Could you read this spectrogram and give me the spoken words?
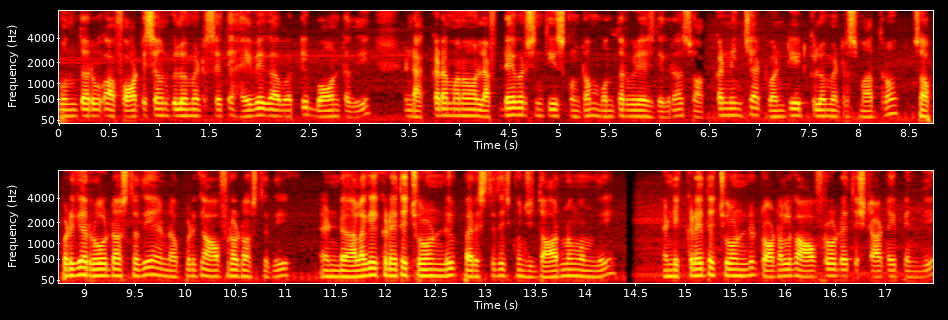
బుంతరు ఆ ఫార్టీ సెవెన్ కిలోమీటర్స్ అయితే హైవే కాబట్టి బాగుంటుంది అండ్ అక్కడ మనం లెఫ్ట్ డైవర్షన్ తీసుకుంటాం బుంతర్ విలేజ్ దగ్గర. సో అక్కడి నుంచి ఆ ట్వంటీ ఎయిట్ కిలోమీటర్స్ మాత్రం సో అప్పటికే రోడ్ వస్తుంది అండ్ అప్పటికే ఆఫ్ రోడ్ వస్తుంది. అండ్ అలాగే ఇక్కడైతే చూడండి పరిస్థితి కొంచెం దారుణంగా ఉంది. అండ్ ఇక్కడైతే చూడండి టోటల్గా ఆఫ్ రోడ్ అయితే స్టార్ట్ అయిపోయింది.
